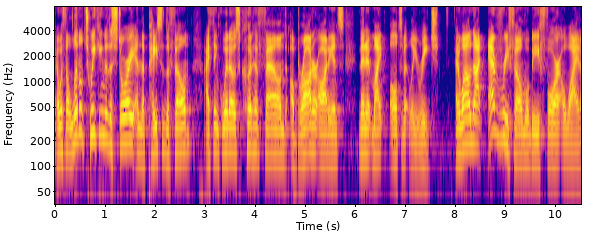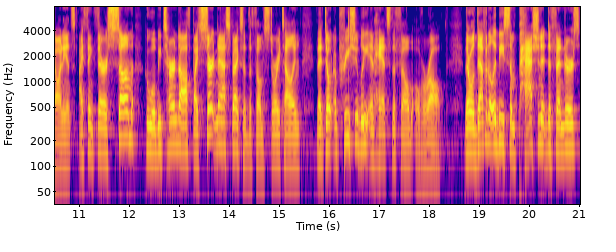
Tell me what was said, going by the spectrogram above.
And with a little tweaking to the story and the pace of the film, I think Widows could have found a broader audience than it might ultimately reach. And while not every film will be for a wide audience, I think there are some who will be turned off by certain aspects of the film's storytelling that don't appreciably enhance the film overall. There will definitely be some passionate defenders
